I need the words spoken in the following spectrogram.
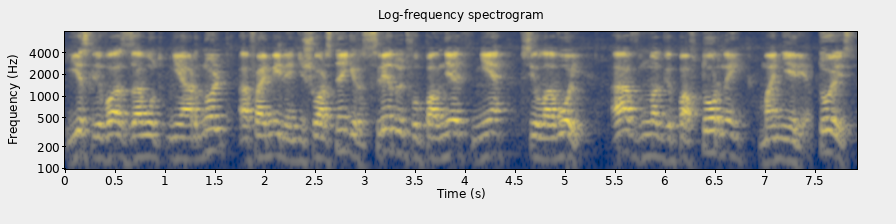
если вас зовут не Арнольд, а фамилия не Шварценеггер, следует выполнять не в силовой, а в многоповторной манере. То есть,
